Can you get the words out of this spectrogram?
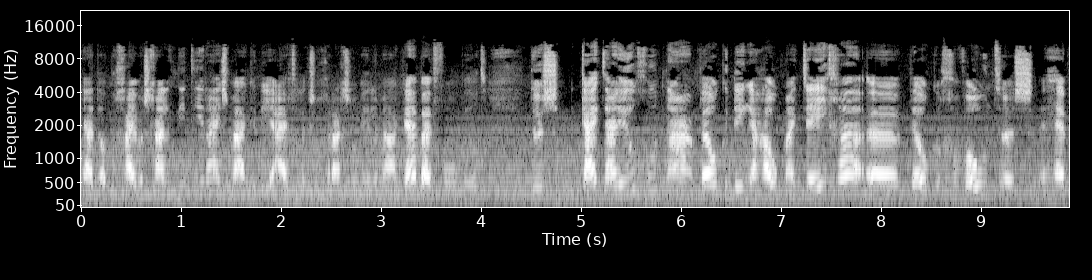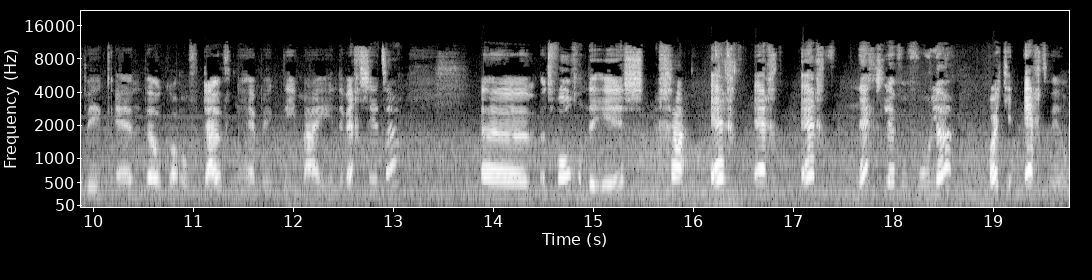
Ja, dan ga je waarschijnlijk niet die reis maken die je eigenlijk zo graag zou willen maken, hè? bijvoorbeeld. Dus kijk daar heel goed naar. Welke dingen houdt mij tegen? Uh, welke gewoontes heb ik en welke overtuigingen heb ik die mij in de weg zitten? Uh, het volgende is, ga echt, echt, echt next level voelen wat je echt wil.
